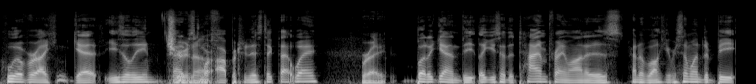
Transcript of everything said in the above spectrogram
whoever I can get easily. It's more opportunistic that way. Right. But again, the like you said, the time frame on it is kind of wonky for someone to be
